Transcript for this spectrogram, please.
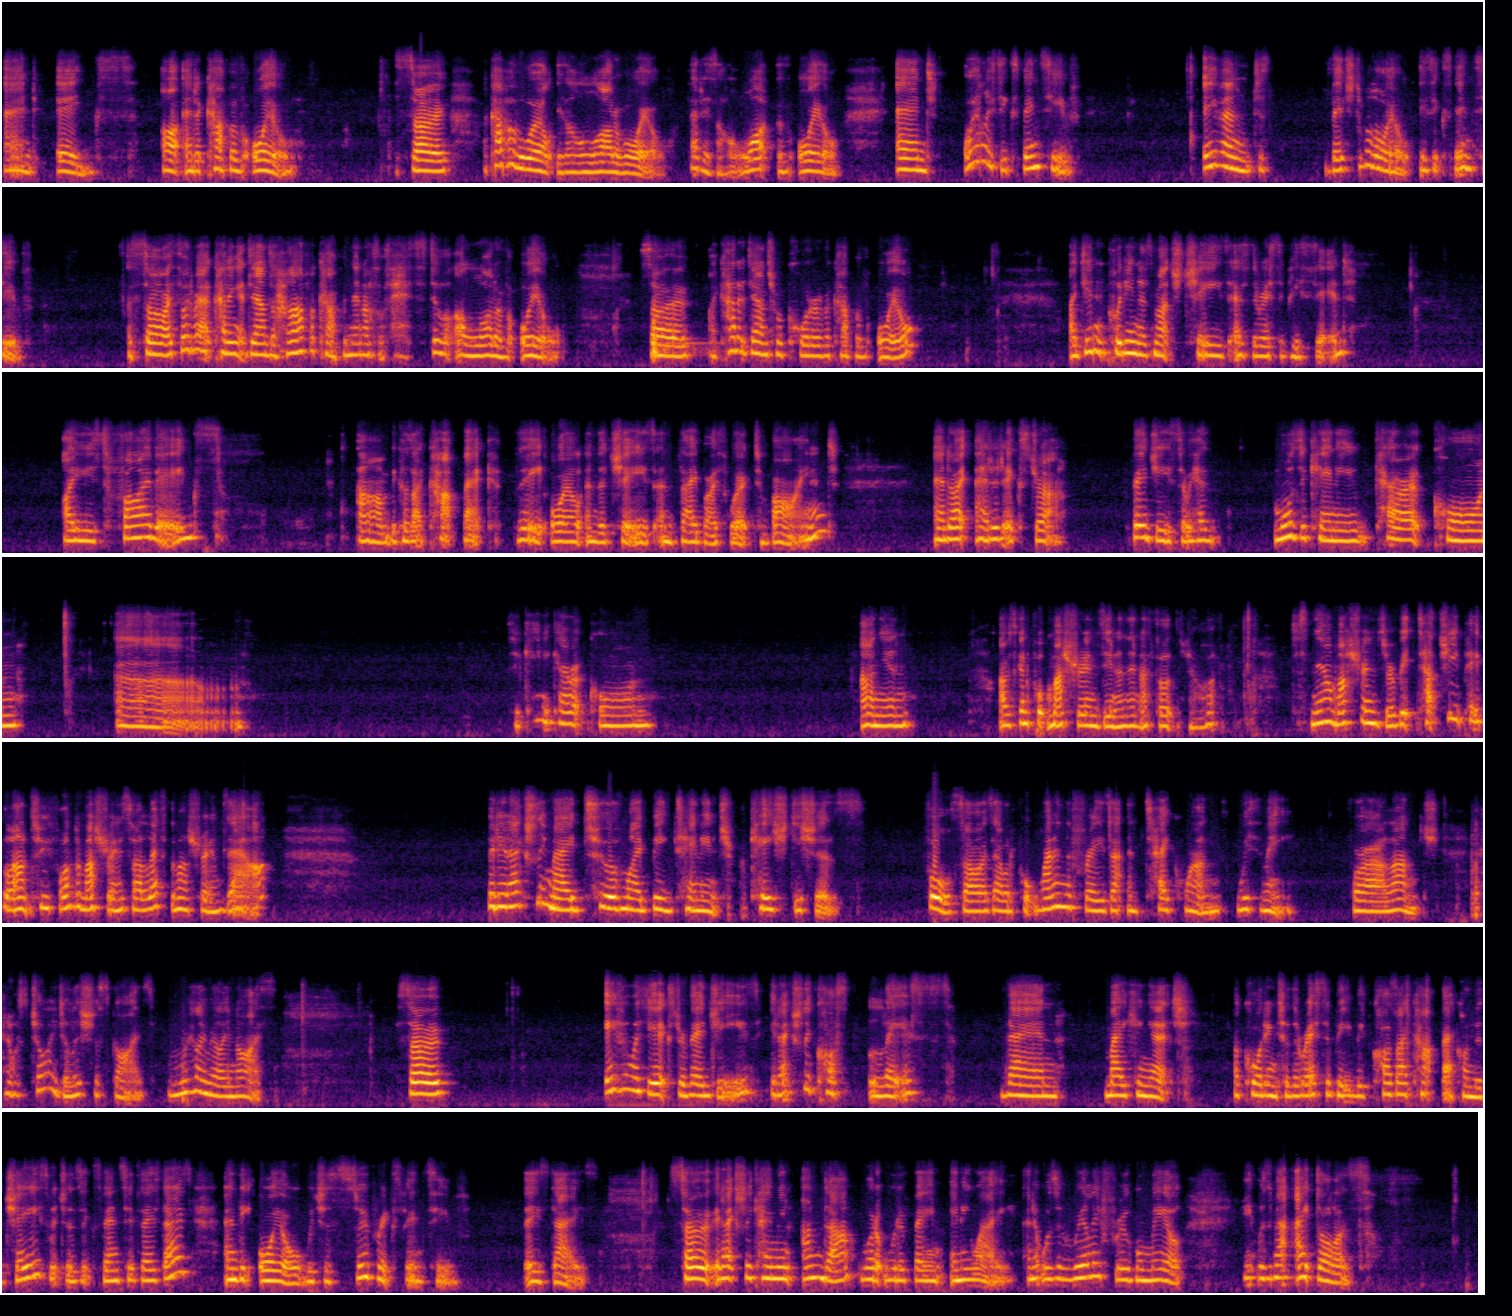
and eggs. Oh, and a cup of oil. So a cup of oil is a lot of oil. That is a lot of oil. And oil is expensive even just vegetable oil is expensive. so I thought about cutting it down to half a cup, and then I thought there's still a lot of oil. So I cut it down to a quarter of a cup of oil. I didn't put in as much cheese as the recipe said. I used five eggs um, because I cut back the oil and the cheese and they both work to bind. And I added extra veggies. So we had more zucchini, carrot, corn, um, zucchini, carrot, corn, onion. I was going to put mushrooms in and then I thought, you know what? Just now mushrooms are a bit touchy. People aren't too fond of mushrooms, so I left the mushrooms out. But it actually made two of my big 10 inch quiche dishes full. So I was able to put one in the freezer and take one with me for our lunch. And it was jolly delicious, guys. Really, really nice. So even with the extra veggies, it actually cost less than making it according to the recipe because I cut back on the cheese, which is expensive these days, and the oil, which is super expensive these days. So it actually came in under what it would have been anyway. And it was a really frugal meal. It was about $8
